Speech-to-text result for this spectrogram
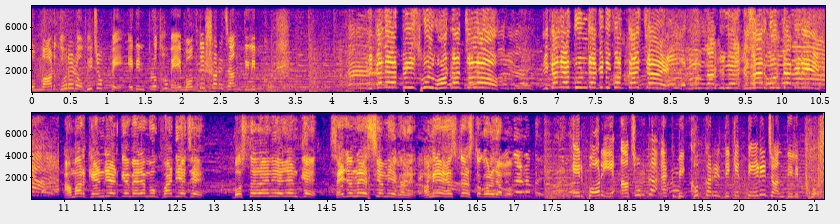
ও মারধরের অভিযোগ পেয়ে এদিন প্রথমে মন্তেশ্বরে যান দিলীপ ঘোষ। এখানে আমার ক্যান্ডিডেটকে মেরে মুখ ফাটিয়েছে। বসতে দেয়নি এজেন্টকে। সেই জন্য এসছি আমি এখানে। আমি হেস্ত হেস্ত করে যাব। এরপরই আচমকা এক বিক্ষোভকারীর দিকে তেড়ে যান দিলীপ ঘোষ।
